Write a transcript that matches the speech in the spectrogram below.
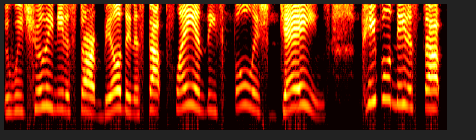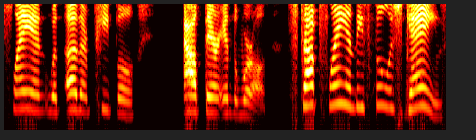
And we truly need to start building and stop playing these foolish games. People need to stop playing with other people out there in the world. Stop playing these foolish games.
